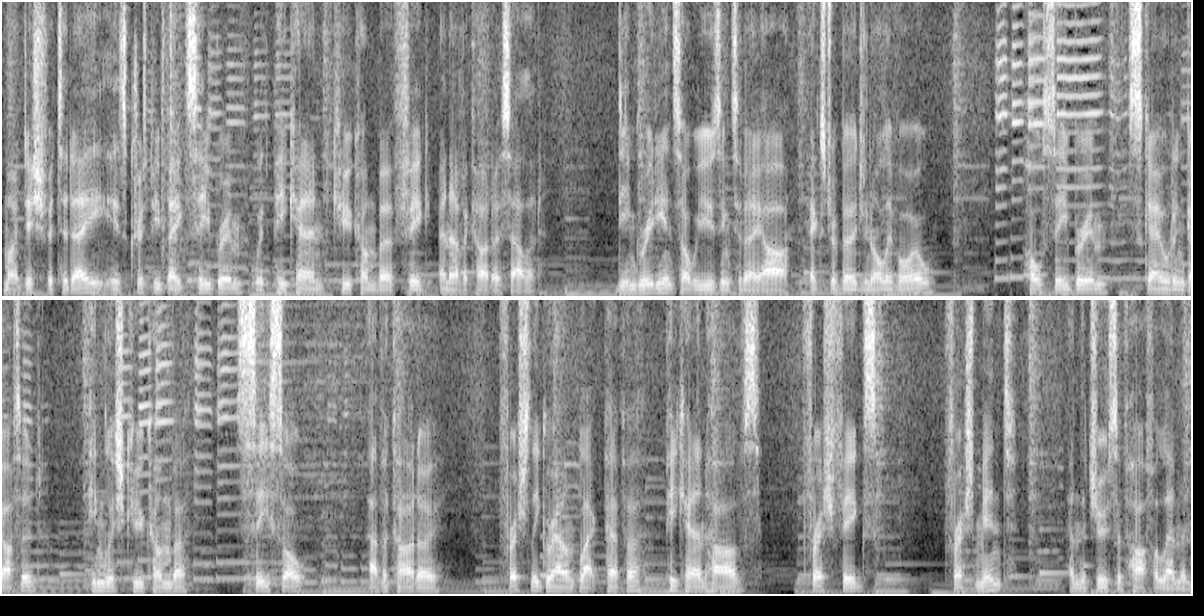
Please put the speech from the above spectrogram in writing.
My dish for today is crispy baked sea bream with pecan, cucumber, fig and avocado salad. The ingredients I'll be using today are extra virgin olive oil, whole sea bream, scaled and gutted, English cucumber, sea salt, avocado, freshly ground black pepper, pecan halves, fresh figs, fresh mint, and the juice of half a lemon.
